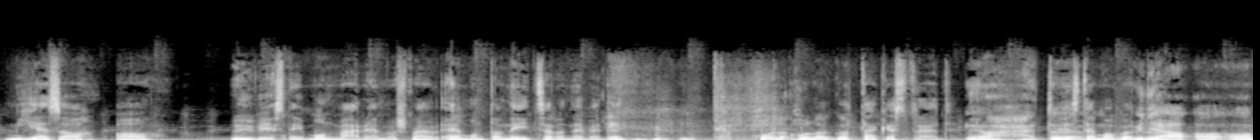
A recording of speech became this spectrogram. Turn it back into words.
Mi ez a, a művésznév, mondd már el, most már elmondtam négyszer a nevedet. Hol, hol aggatták ezt rád? Ja, hát ezt te magad? Ugye a, a,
